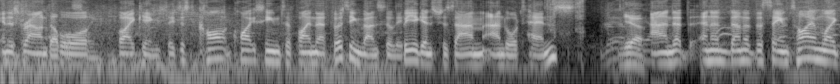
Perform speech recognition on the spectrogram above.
in this round Double for swing. Vikings. They just can't quite seem to find their footing, Van Silly. Be against ShahZaM and or TenZ. Yeah. And at, and then at the same time, like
